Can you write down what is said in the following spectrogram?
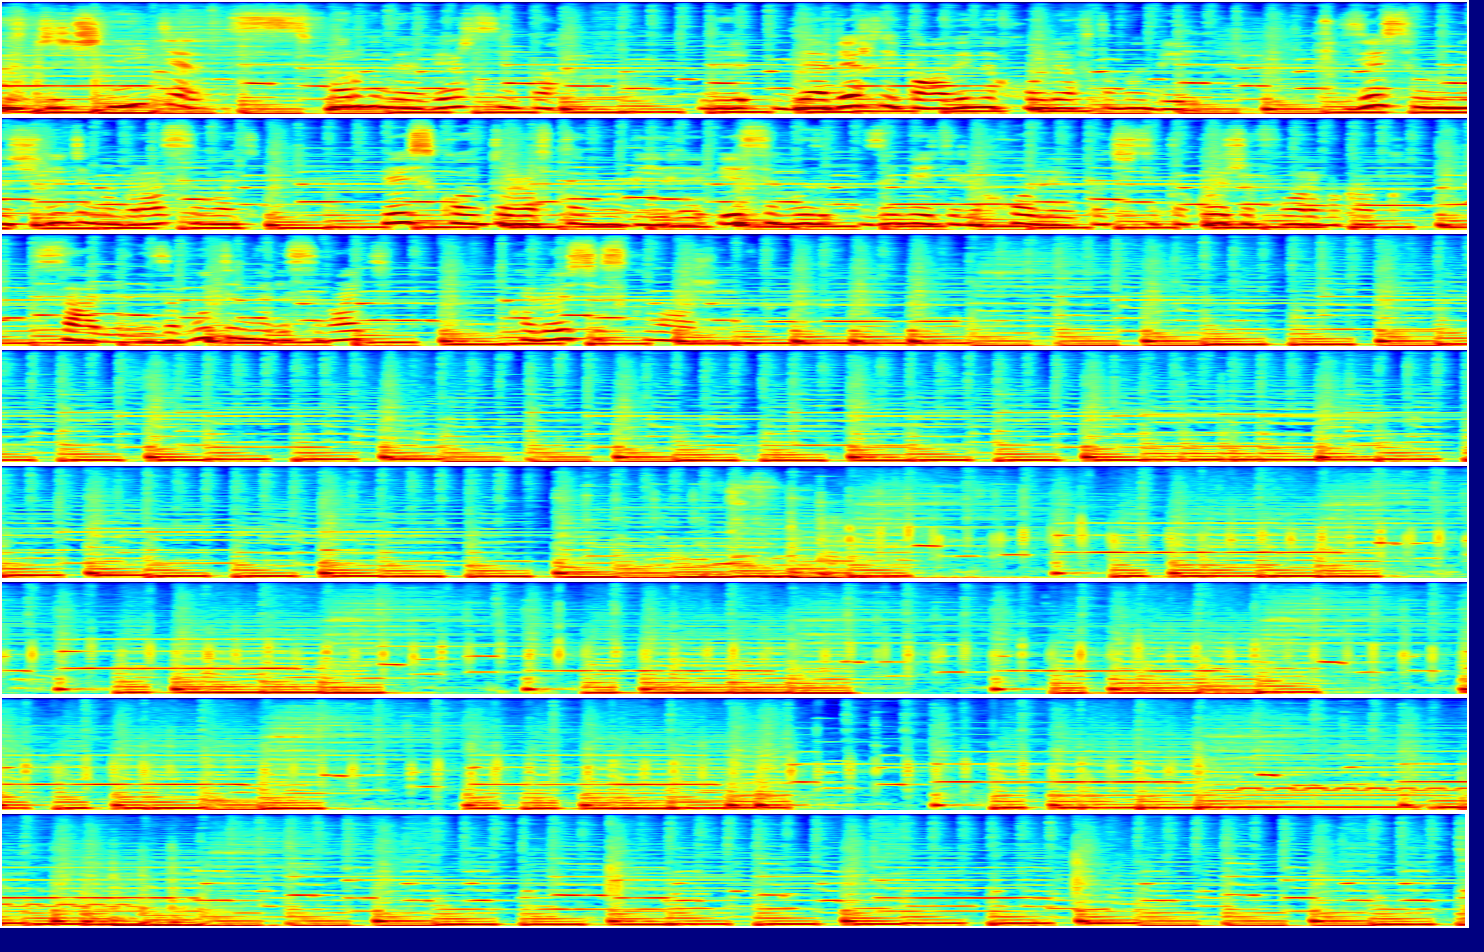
Начните с формы для верхней, для верхней половины холли автомобиля. Здесь вы начнете набрасывать весь контур автомобиля. Если вы заметили холли почти такой же формы, как Салли, не забудьте нарисовать колесе скважины.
